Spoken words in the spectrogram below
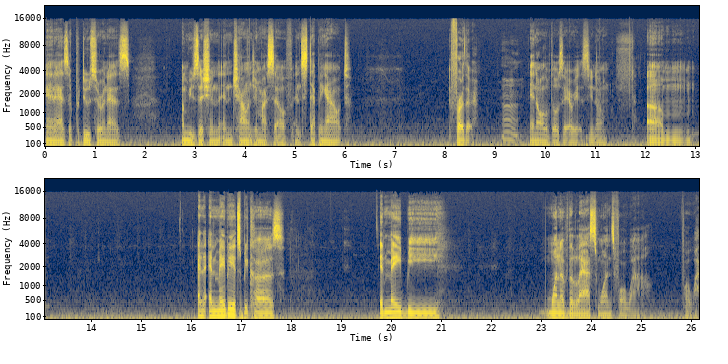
and as a producer and as a musician and challenging myself and stepping out further Mm. in all of those areas, you know. Um, and and maybe it's because it may be one of the last ones for a while. For a while.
